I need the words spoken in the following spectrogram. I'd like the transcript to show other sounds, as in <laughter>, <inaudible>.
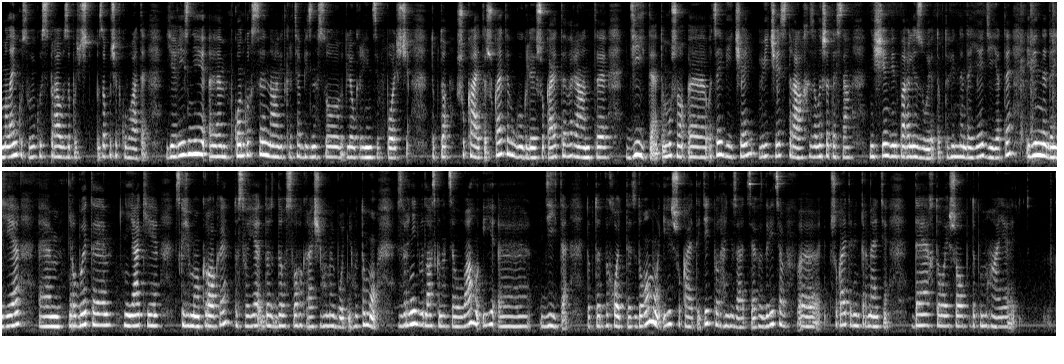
маленьку свою якусь справу започ- започаткувати. Є різні е, конкурси на відкриття бізнесу для українців в Польщі. Тобто шукайте, шукайте в Гуглі, шукайте варіанти, дійте, тому що е, оцей відчай, відчай, страх залишитися ні з чим він паралізує. Тобто він не дає діяти і він не дає ем, робити ніякі, скажімо, кроки до, своє, до, до свого кращого майбутнього. Тому зверніть, будь ласка, на це увагу і е, дійте. Тобто виходьте з дому і шукайте, йдіть по організаціях, дивіться, в, е, шукайте в інтернеті, де хто і що допомагає.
